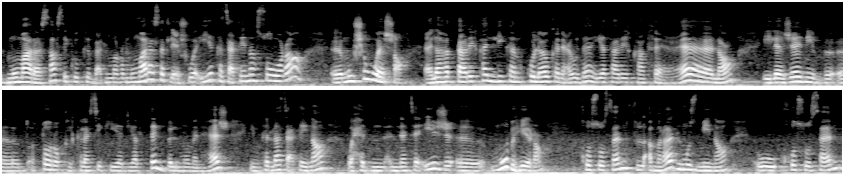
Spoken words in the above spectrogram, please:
الممارسة. سيكو بعض الممارسات العشوائية كتعطينا صورة آه، مشوشة على هذه الطريقة اللي كنقولها وكنعاودها. هي طريقة فعالة إلى جانب آه، الطرق الكلاسيكية ديال الطب الممنهج. يمكن لا تعطينا واحد النتائج آه، مبهرة خصوصا في الأمراض المزمنة وخصوصا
